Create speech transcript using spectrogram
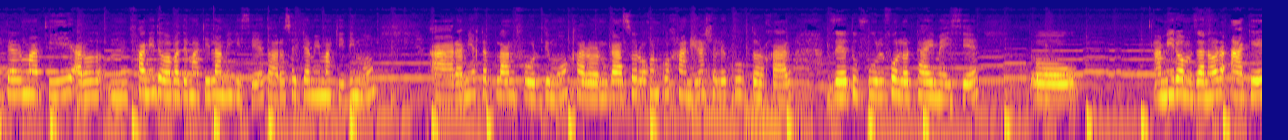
এটার মাটি আরও ফানি দেওয়া বাদে মাটি লামি গেছে, তো আরও চাইটা আমি মাটি দিমো। আর আমি একটা প্লান ফুড দিমো, কারণ গাছের ওখানকার খানির আসলে খুব দরকার, যেহেতু ফুল ফলর টাইম আইছে। তো আমি রমজানের আগে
